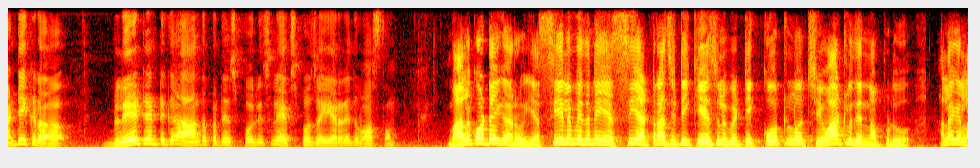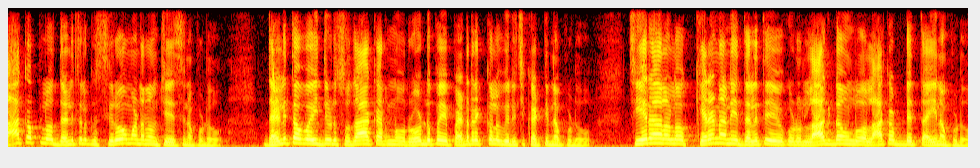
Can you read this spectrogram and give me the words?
అంటే ఇక్కడ బ్లేటెంట్గా ఆంధ్రప్రదేశ్ పోలీసులు ఎక్స్పోజ్ అయ్యారనేది వాస్తవం. బాలకోటయ్య గారు ఎస్సీల మీదనే ఎస్సీ అట్రాసిటీ కేసులు పెట్టి కోర్టులో చివాట్లు తిన్నప్పుడు అలాగే లాకప్లో దళితులకు శిరోమండనం చేసినప్పుడు దళిత వైద్యుడు సుధాకర్ను రోడ్డుపై పెడరెక్కలు విరిచి కట్టినప్పుడు చీరాలలో కిరణ్ అనే దళిత యువకుడు లాక్డౌన్లో లాకప్ డెత్ అయినప్పుడు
